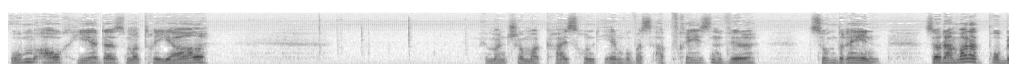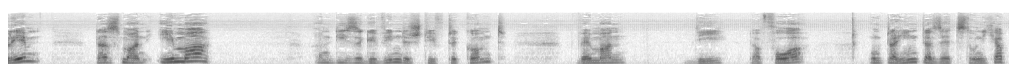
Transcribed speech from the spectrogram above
um auch hier das Material, wenn man schon mal kreisrund irgendwo was abfräsen will, zum Drehen. So, dann war das Problem, dass man immer an diese Gewindestifte kommt, wenn man die davor und dahinter setzt. Und ich habe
